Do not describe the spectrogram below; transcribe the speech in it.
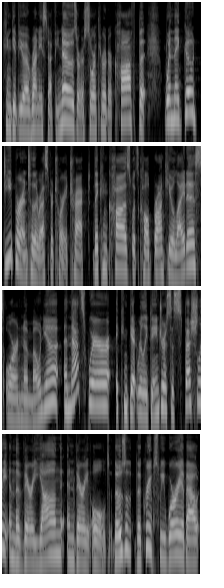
can give you a runny, stuffy nose or a sore throat or cough. But when they go deeper into the respiratory tract, they can cause what's called bronchiolitis or pneumonia. And that's where it can get really dangerous, especially in the very young and very old. Those are the groups we worry about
